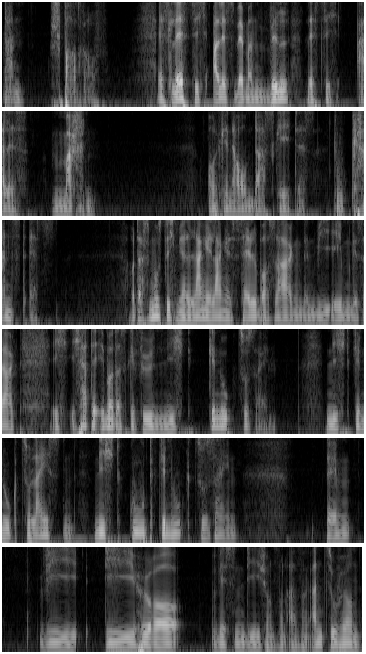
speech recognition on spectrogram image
Dann spar drauf. Es lässt sich alles, wenn man will, lässt sich alles machen. Und genau um das geht es. Du kannst es. Und das musste ich mir lange, lange selber sagen, denn wie eben gesagt, ich, ich hatte immer das Gefühl, nicht genug zu sein, nicht genug zu leisten, nicht gut genug zu sein. Denn wie die Hörer wissen, die schon von Anfang an zuhören,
